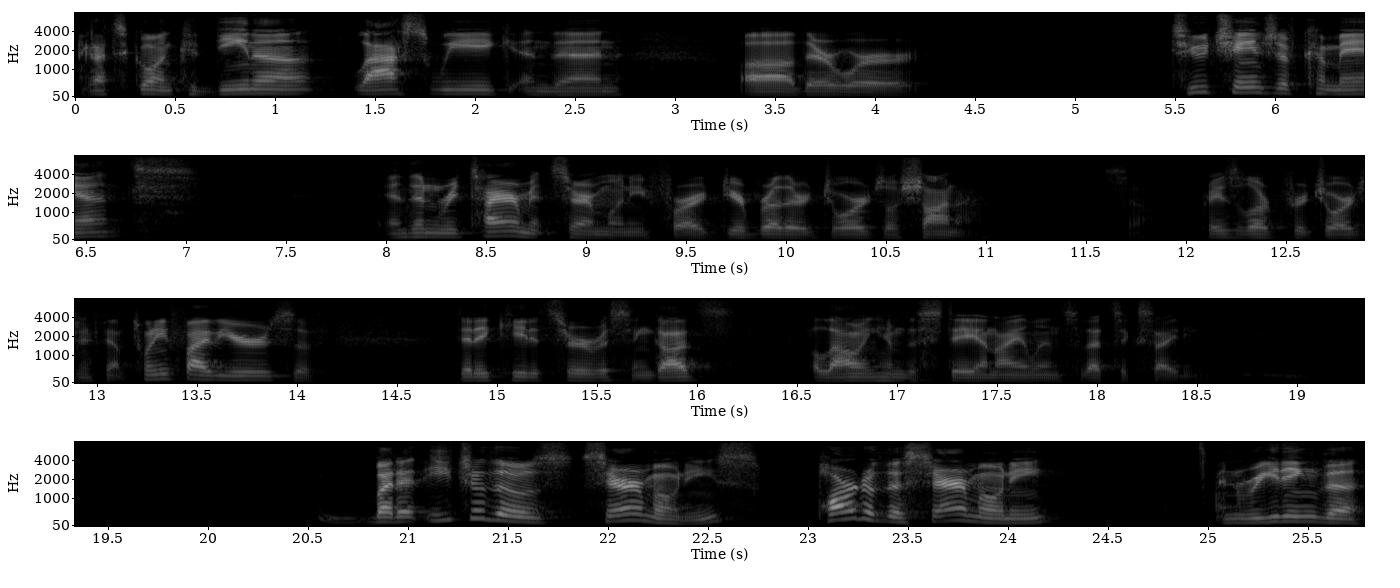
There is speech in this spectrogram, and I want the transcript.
I got to go in Kadena last week, and then uh, there were two change of commands, and then retirement ceremony for our dear brother George Oshana. So praise the Lord for George and family. 25 years of dedicated service, and God's allowing him to stay on island, so that's exciting. But at each of those ceremonies, part of the ceremony and reading the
